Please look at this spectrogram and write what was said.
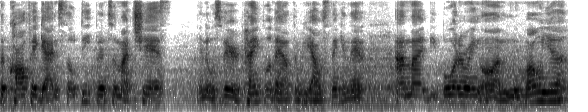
the cough had gotten so deep into my chest and it was very painful down through here. I was thinking that I might be bordering on pneumonia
